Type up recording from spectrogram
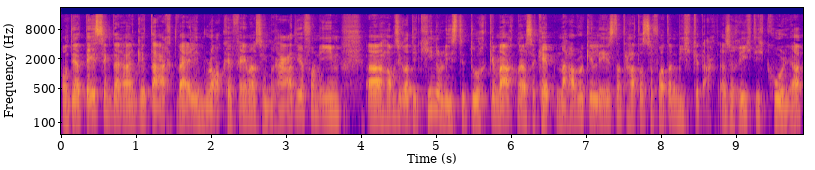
und der hat deswegen daran gedacht, weil im Rock FM, also im Radio von ihm, äh, haben sie gerade die Kinoliste durchgemacht und als er Captain Marvel gelesen hat, hat er sofort an mich gedacht. Also richtig cool cool, ja.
